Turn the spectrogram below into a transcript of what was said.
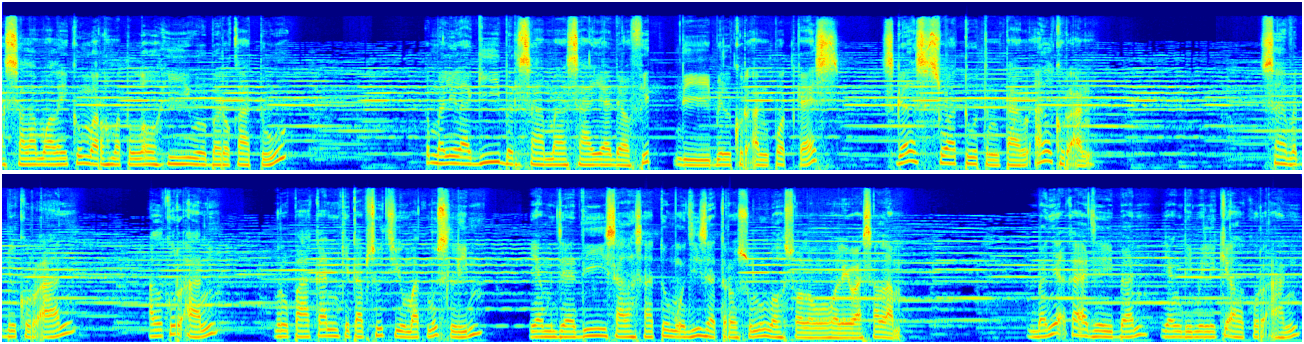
Assalamualaikum warahmatullahi wabarakatuh. Kembali lagi bersama saya David di Bil Quran Podcast. Segala sesuatu tentang Al-Quran. Sahabat Bil Quran, Al-Quran merupakan kitab suci umat Muslim yang menjadi salah satu mukjizat Rasulullah SAW. Banyak keajaiban yang dimiliki Al-Quran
